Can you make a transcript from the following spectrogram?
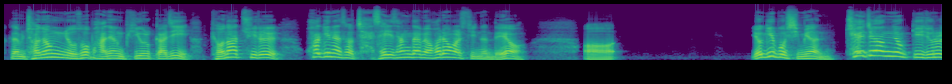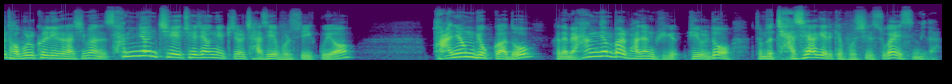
그다음에 전형 요소 반영 비율까지 변화 추이를 확인해서 자세히 상담에 활용할 수 있는데요. 어, 여기 보시면 최저학력 기준을 더블 클릭을 하시면 3년치의 최저학력 기준을 자세히 볼 수 있고요. 반영 교과도 그다음에 학년별 반영 비- 비율도 좀 더 자세하게 이렇게 보실 수가 있습니다.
